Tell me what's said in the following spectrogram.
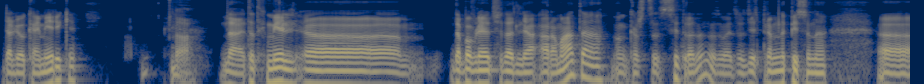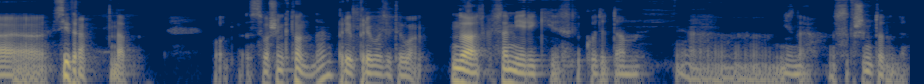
далекой Америки. Да. Да, этот хмель э, добавляют сюда для аромата, он, кажется, Citra, да, называется? Вот здесь прям написано э, ситра. Да. С Вашингтона, да, при, привозят его. Да, с Америки, с какой-то там, э, не знаю, с Вашингтона, да.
